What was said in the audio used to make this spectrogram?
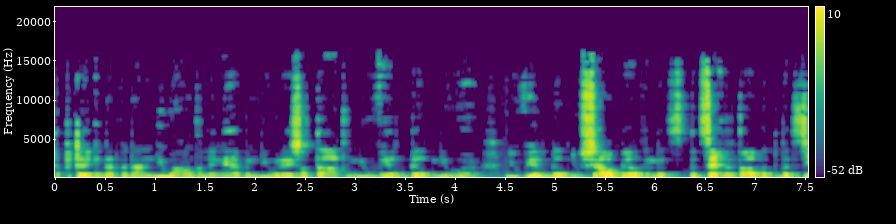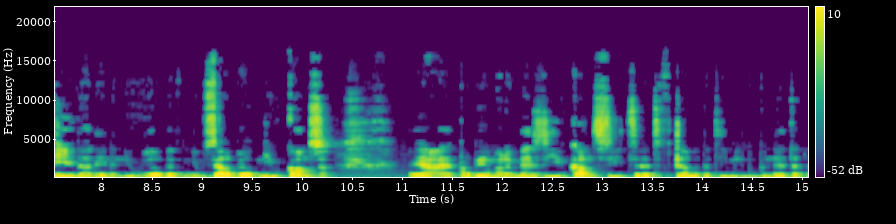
dat betekent dat we dan nieuwe handelingen hebben, nieuwe resultaten, nieuw wereldbeeld, nieuw, nieuw wereldbeeld, nieuw zelfbeeld. En dat, dat zegt het al. Wat, wat zie je dan in een nieuw wereldbeeld, een nieuw zelfbeeld? Nieuwe kansen. Ja, en probeer maar een mens die een kans ziet eh, te vertellen dat hij hem niet moet benutten.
